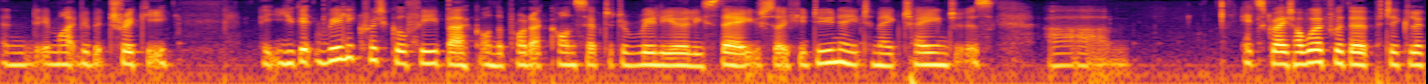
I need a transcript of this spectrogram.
and it might be a bit tricky. You get really critical feedback on the product concept at a really early stage. So if you do need to make changes, um, it's great. I worked with a particular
